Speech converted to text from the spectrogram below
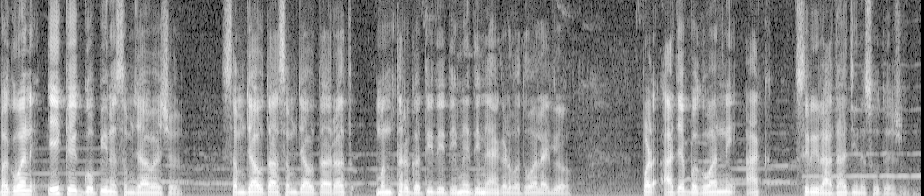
ભગવાન એક એક ગોપીને સમજાવે છે. સમજાવતા સમજાવતા રથ મંથર ગતિથી ધીમે ધીમે આગળ વધવા લાગ્યો. પણ આજે ભગવાનની આંખ શ્રી રાધાજીને શોધે છે.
